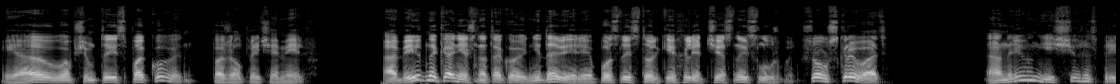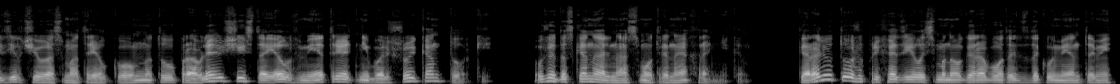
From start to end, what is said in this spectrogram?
Я, в общем-то, и спокоен, — пожал плечами эльф. Обидно, конечно, такое недоверие после стольких лет честной службы. Что уж скрывать. Анрион еще раз придирчиво осмотрел комнату. Управляющий стоял в метре от небольшой конторки, уже досконально осмотренной охранником. Королю тоже приходилось много работать с документами,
